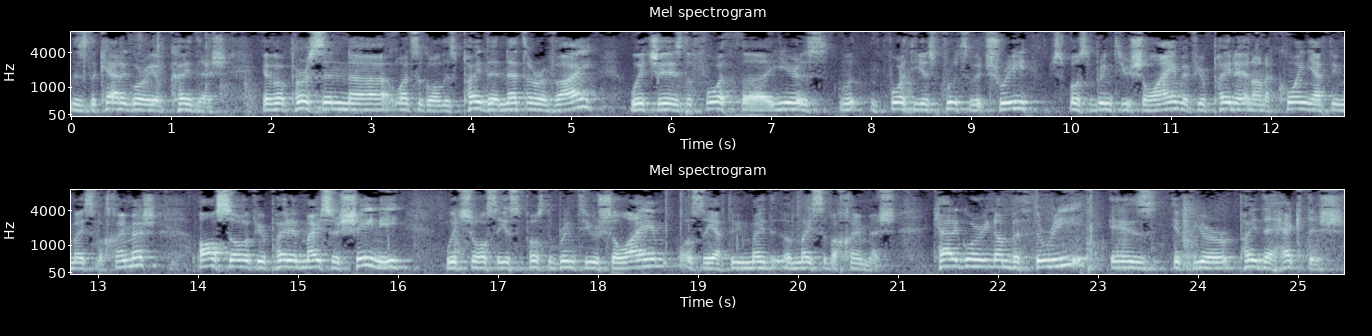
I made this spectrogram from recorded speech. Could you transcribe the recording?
is the category of kodesh. If a person, uh, what's it called, is paida neta ravai, which is the fourth uh, year's fourth year's fruits of a tree, which you're supposed to bring to Yerushalayim. If you're paida in on a coin, you have to be ma'asav chemesh. Also, if you're paida ma'asav sheni, which also you're supposed to bring to Yerushalayim, also you have to be ma'asav chemesh. Category number three is if you're paida hektish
